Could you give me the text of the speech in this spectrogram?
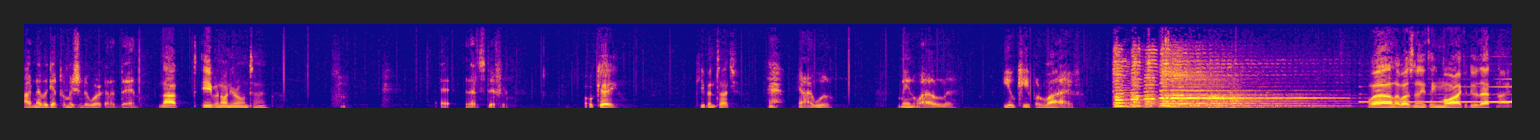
I'd never get permission to work on it, Dan. Not even on your own time? Uh, that's different. Okay. Keep in touch. Yeah, yeah, I will. Meanwhile, uh, you keep alive. Well, there wasn't anything more I could do that night.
